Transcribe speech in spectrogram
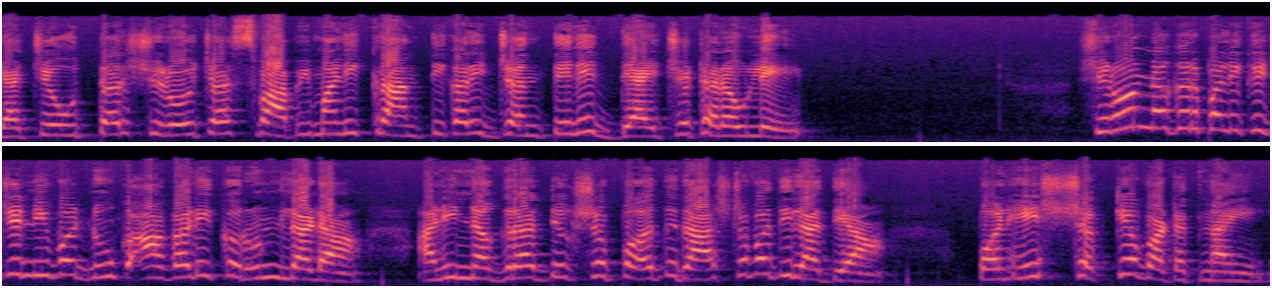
याचे उत्तर शिरोळच्या स्वाभिमानी क्रांतिकारी जनतेने द्यायचे ठरवले. शिरोळ नगरपालिकेची निवडणूक आघाडी करून लढा आणि नगराध्यक्षपद राष्ट्रवादीला द्या. पण हे शक्य वाटत नाही.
